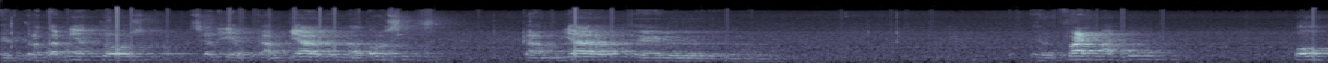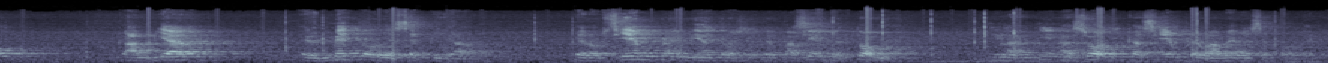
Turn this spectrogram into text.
El tratamiento sería cambiar la dosis, cambiar el, el fármaco o cambiar el método de cepillado. Pero siempre, mientras el paciente tome dilantina sódica, siempre va a haber ese problema.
